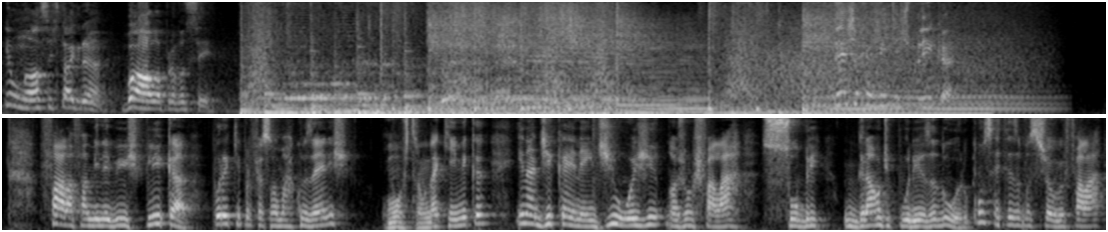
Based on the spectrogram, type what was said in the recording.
e o nosso Instagram. Boa aula para você! Deixa que a gente explica. Fala família Bioexplica! Por aqui professor Marcos Enes, o monstrão da química, e na dica Enem de hoje nós vamos falar sobre o grau de pureza do ouro. Com certeza você já ouviu falar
